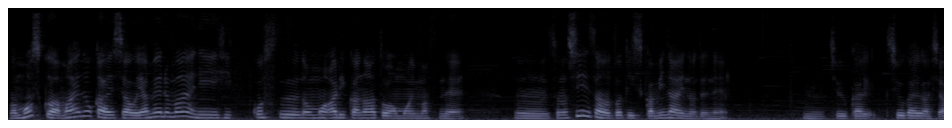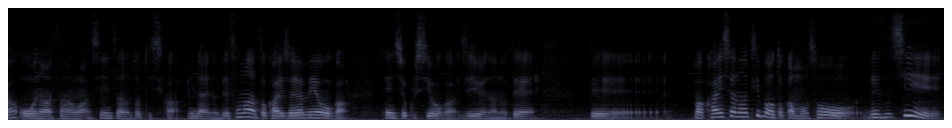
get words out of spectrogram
まあ、もしくは前の会社を辞める前に引っ越すのもありかなとは思いますね。うん、その審査の時しか見ないのでね、うん、仲介仲介会社？オーナーさんは。審査の時しか見ないのでその後会社辞めようが転職しようが自由なので。で、まあ、会社の規模とかもそうですし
